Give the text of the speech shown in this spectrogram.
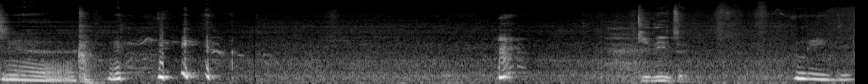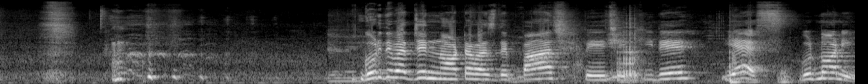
যা। কি দিয়েছে। ঘড়িতে বাজছে নটা বাজতে পাঁচ পেয়েছে খিদে। ইয়েস গুড মর্নিং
